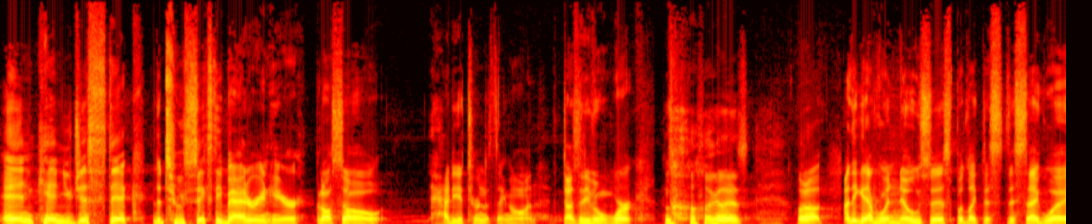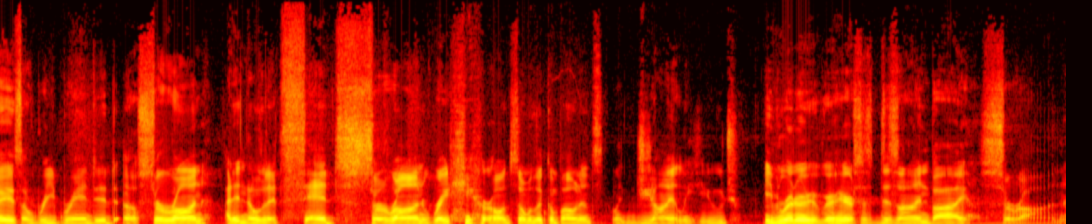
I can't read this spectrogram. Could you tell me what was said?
And can you just stick the 260 battery in here? But also, how do you turn the thing on? Does it even work? Look at this. I think everyone knows this, but like this, the Segway is a rebranded uh, Sur-Ron. I didn't know that it said Sur-Ron right here on some of the components, like giantly huge. Even right over here, it says designed by Sur-Ron.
